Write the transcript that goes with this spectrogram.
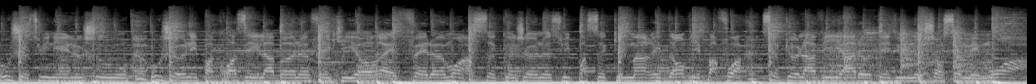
où je suis né, le jour où je n'ai pas croisé la bonne fée qui aurait fait de moi ce que je ne suis pas, ce qu'il m'arrive d'envier parfois, ce que la vie a doté d'une chance mémoire.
